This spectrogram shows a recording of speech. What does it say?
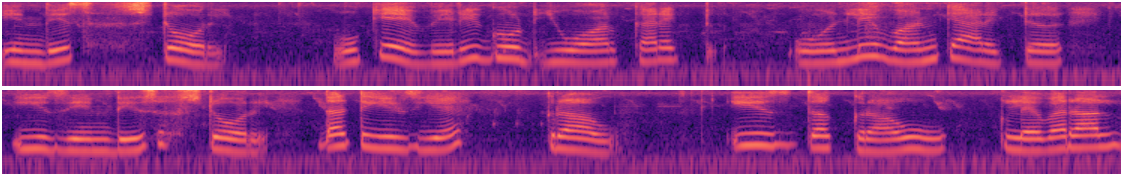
in this story? Okay, very good. You are correct. Only one character is in this story. That is a crow. Is the crow clever or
